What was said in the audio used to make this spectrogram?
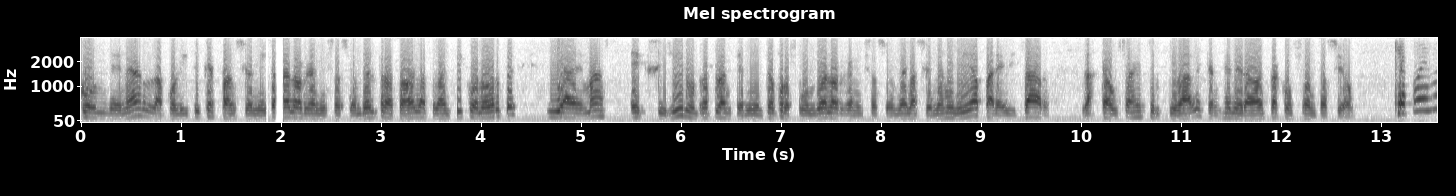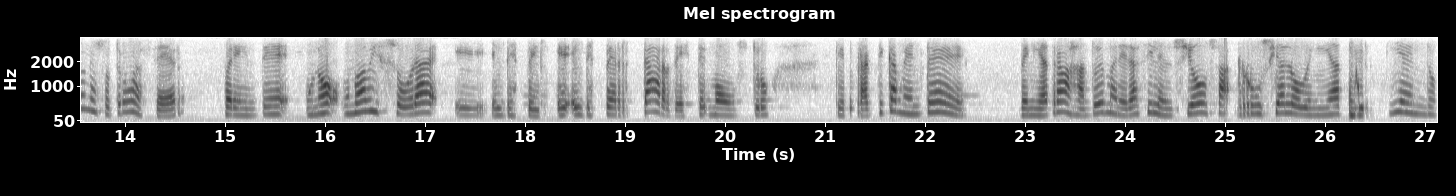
condenar la política expansionista de la Organización del Tratado del Atlántico Norte y además exigir un replanteamiento profundo de la Organización de Naciones Unidas para evitar las causas estructurales que han generado esta confrontación. ¿Qué podemos nosotros hacer frente, uno, uno avisora eh, el, el despertar de este monstruo que prácticamente venía trabajando de manera silenciosa, Rusia lo venía advirtiendo,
